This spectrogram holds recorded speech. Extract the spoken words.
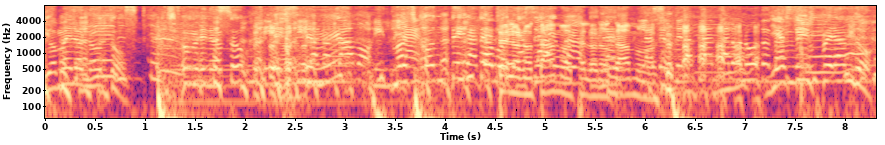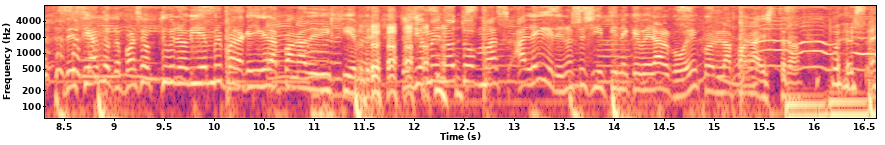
Yo me lo noto. Yo me noto. Sí, sí, lo notamos. Y más contenta. Te lo porque notamos, te lo notamos. Ya estoy esperando, deseando que pase octubre noviembre para que llegue la paga de diciembre. Entonces yo me noto más alegre. No sé si tiene que ver algo, ¿eh? Con la paga extra. Puede ser.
